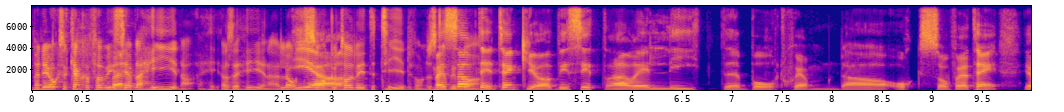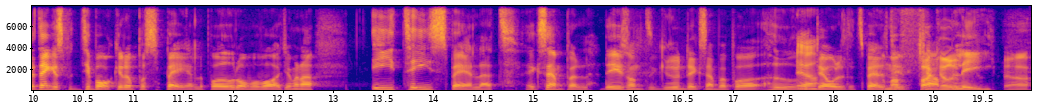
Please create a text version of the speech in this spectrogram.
Men det är också kanske för vi är Men- så jävla hierna. Alltså hierna. Låt Ja. saker ta lite tid om det ska Men bli bra. samtidigt tänker jag, vi sitter här och är lite bortskämda också. För jag, tänk, jag tänker tillbaka då på spel, på hur de har varit. Jag menar, IT-spelet, exempel. Det är ju sånt grundexempel på hur Ja. dåligt ett spel typ kan bli. Ja.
